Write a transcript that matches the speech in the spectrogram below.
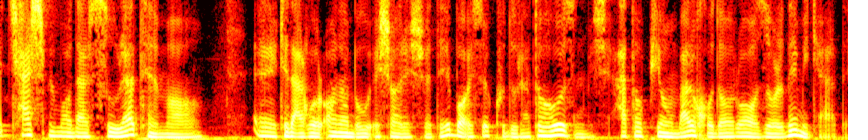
چشم ما در صورت ما که در قرآن هم به او اشاره شده باعث کدورت و حزن میشه. حتی پیامبر خدا رو آزرده می‌کرده.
